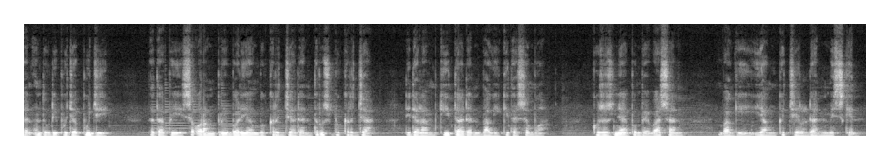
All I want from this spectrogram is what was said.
dan untuk dipuja-puji, tetapi seorang pribadi yang bekerja dan terus bekerja di dalam kita dan bagi kita semua, khususnya pembebasan bagi yang kecil dan miskin.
